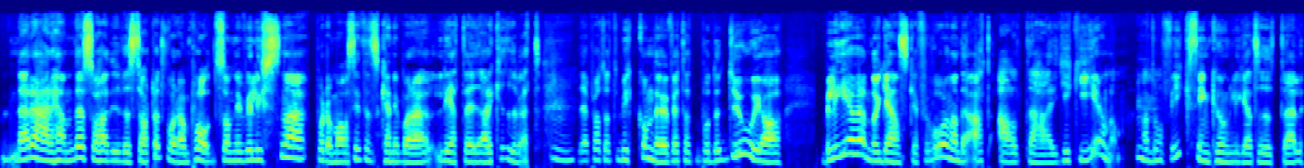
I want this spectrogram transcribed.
när det här hände så hade vi startat våran podd, så om ni vill lyssna på de avsnitten så kan ni bara leta i arkivet. Vi har pratat mycket om det och jag vet att både du och jag blev ändå ganska förvånade att allt det här gick igenom. Att hon fick sin kungliga titel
